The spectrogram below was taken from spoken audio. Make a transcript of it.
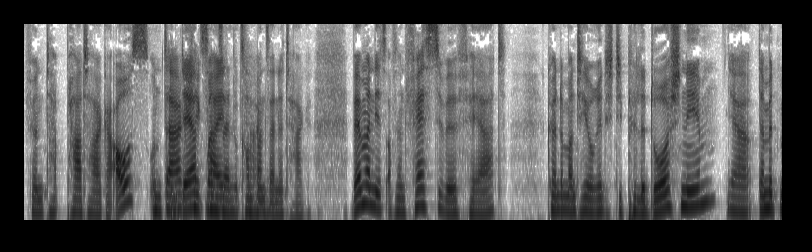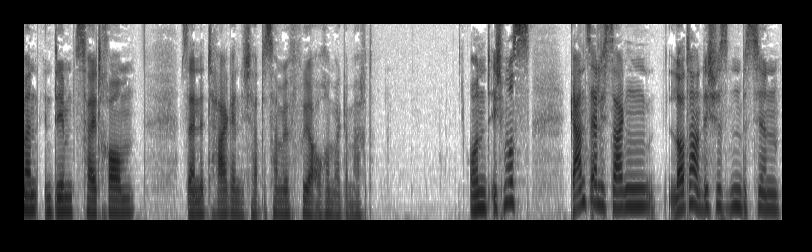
für ein paar Tage aus und, da in der man Zeit seine bekommt man Tage. seine Tage. Wenn man jetzt auf ein Festival fährt, könnte man theoretisch die Pille durchnehmen, Ja. damit man in dem Zeitraum seine Tage nicht hat. Das haben wir früher auch immer gemacht. Und ich muss ganz ehrlich sagen, Lotta und ich, wir sind ein bisschen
